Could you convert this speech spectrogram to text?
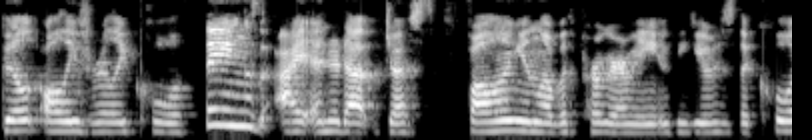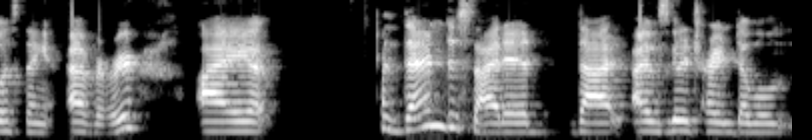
built all these really cool things. I ended up just falling in love with programming and thinking it was the coolest thing ever. I then decided that I was going to try and double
